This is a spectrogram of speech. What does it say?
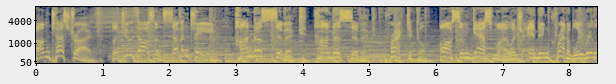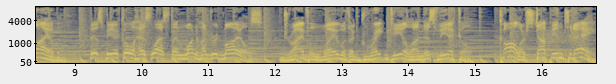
Come test drive the 2017 Honda Civic. Honda Civic. Practical, awesome gas mileage, and incredibly reliable. This vehicle has less than 100 miles. Drive away with a great deal on this vehicle. Call or stop in today.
